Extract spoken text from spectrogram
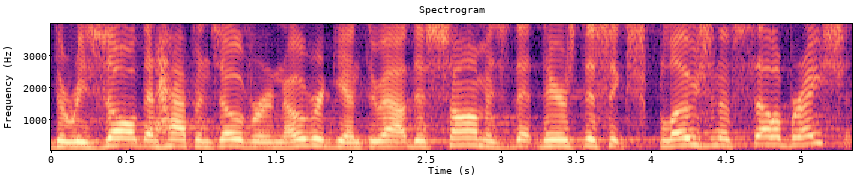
the result that happens over and over again throughout this psalm is that there's this explosion of celebration.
